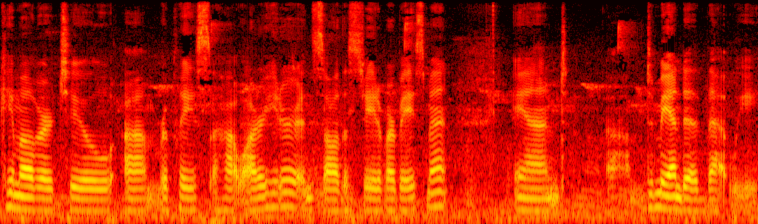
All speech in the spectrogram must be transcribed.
came over to um, replace a hot water heater and saw the state of our basement and um, demanded that we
